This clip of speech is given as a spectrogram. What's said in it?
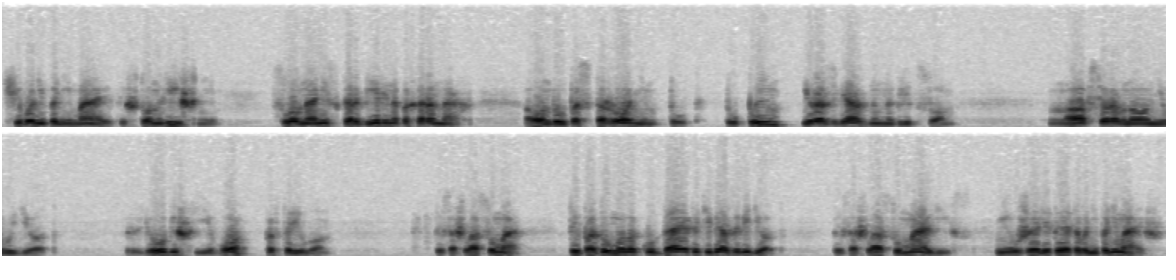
чего не понимает, и что он лишний, словно они скорбели на похоронах, а он был посторонним тут, тупым и развязным наглецом. Но все равно он не уйдет. «Любишь его?» — повторил он. «Ты сошла с ума. Ты подумала, куда это тебя заведет. Ты сошла с ума, Лис. Неужели ты этого не понимаешь?»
